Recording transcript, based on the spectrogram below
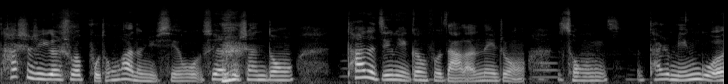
她是一个说普通话的女性，我虽然是山东，她的经历更复杂了。那种从她是民国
